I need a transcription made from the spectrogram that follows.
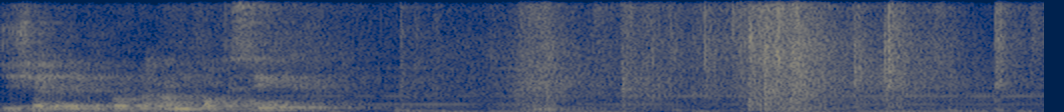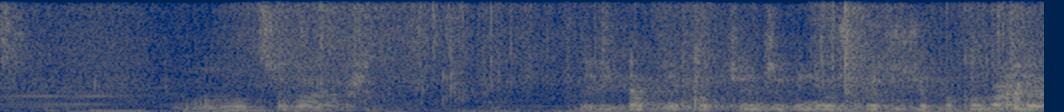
Dzisiaj nietypowy unboxing. Trzeba delikatnie podciąć, żeby nie uszkodzić opakowania.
